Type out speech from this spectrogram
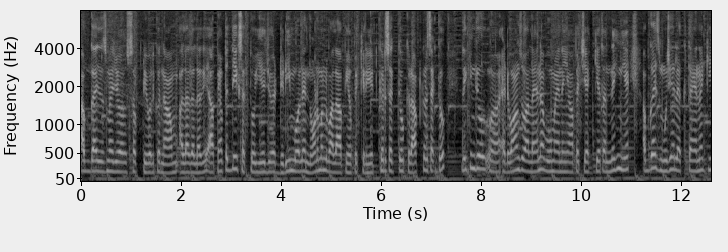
अब गाइज़ इसमें जो सब टेबल का नाम अलग अलग है। आप यहाँ पे देख सकते हो, ये जो है ड्रीम बॉल है। नॉर्मल वाला आप यहाँ पे क्रिएट कर सकते हो क्राफ्ट कर सकते हो। लेकिन जो एडवांस वाला है ना, वो मैंने यहाँ पे चेक किया था, नहीं है। अब गाइज़ मुझे लगता है ना कि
